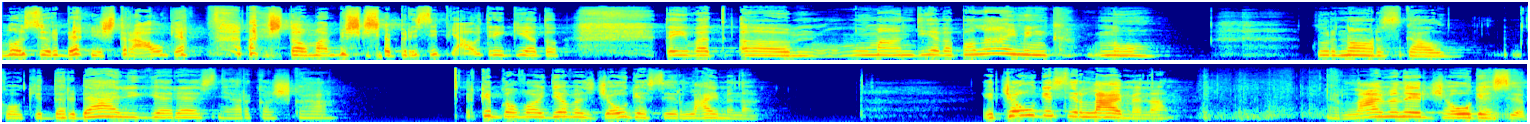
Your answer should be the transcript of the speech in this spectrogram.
nusirbė, ištraukė, aš to man biškiai prisipjauti reikėtų. Tai vad, um, man Dieve palaimink, nu, kur nors gal kokį darbelį geresnį ar kažką. Ir kaip galvoja, Dievas džiaugiasi ir laimina. Ir džiaugiasi ir laimina. Ir laimina ir džiaugiasi.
